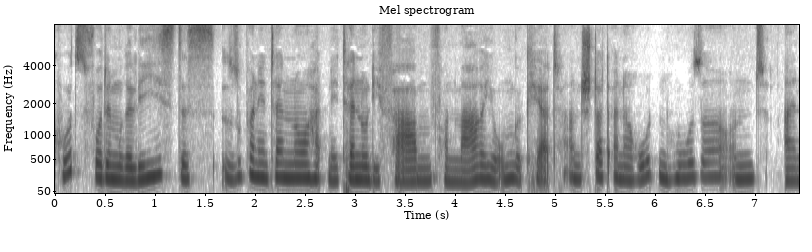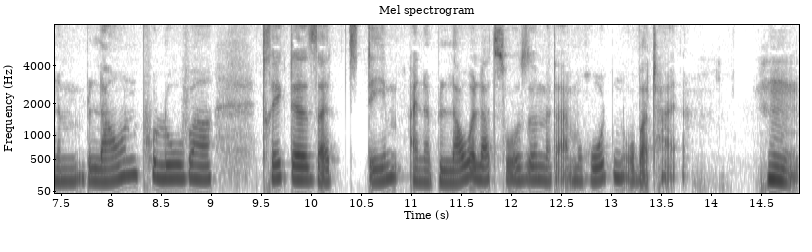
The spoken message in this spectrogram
Kurz vor dem Release des Super Nintendo hat Nintendo die Farben von Mario umgekehrt. Anstatt einer roten Hose und einem blauen Pullover trägt er seitdem eine blaue Latzhose mit einem roten Oberteil. Hm.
